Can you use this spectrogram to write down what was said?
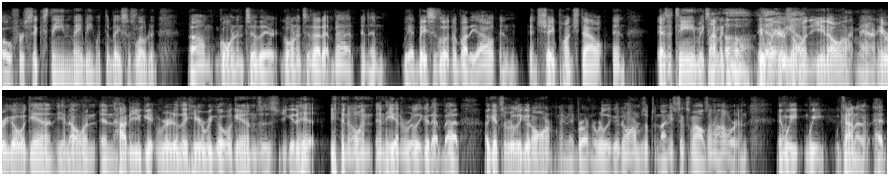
0 for 16 maybe with the bases loaded. Um, going into there, going into that at bat, and then we had bases loaded, nobody out, and and Shea punched out, and as a team, it kind of ugh, it yeah, wears on you, you know. Like man, here we go again, you know. And and how do you get rid of the here we go agains? Is you get a hit, you know. And and he had a really good at bat against a really good arm. I mean, they brought in a really good arms up to 96 miles an hour, and and we we we kind of had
